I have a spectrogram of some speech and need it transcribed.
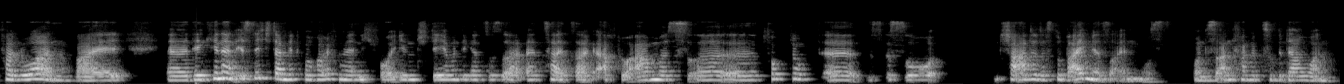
verloren, weil äh, den Kindern ist nicht damit geholfen, wenn ich vor ihnen stehe und die ganze äh, Zeit sage, ach du armes äh, Tuk-Tuk, äh, es ist so schade, dass du bei mir sein musst und es anfange zu bedauern.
